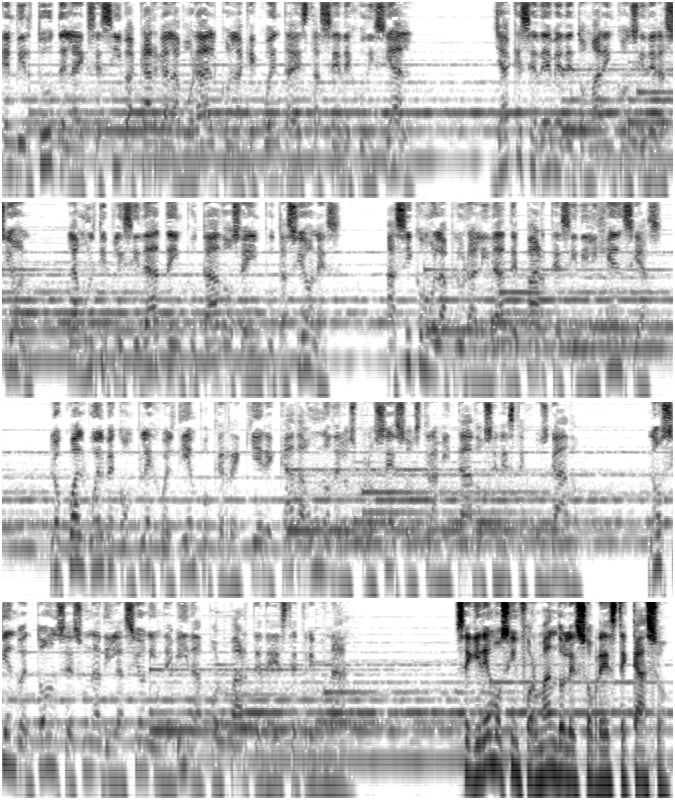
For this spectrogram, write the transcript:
en virtud de la excesiva carga laboral con la que cuenta esta sede judicial, ya que se debe de tomar en consideración la multiplicidad de imputados e imputaciones, así como la pluralidad de partes y diligencias, lo cual vuelve complejo el tiempo que requiere cada uno de los procesos tramitados en este juzgado, no siendo entonces una dilación indebida por parte de este tribunal. Seguiremos informándoles sobre este caso,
